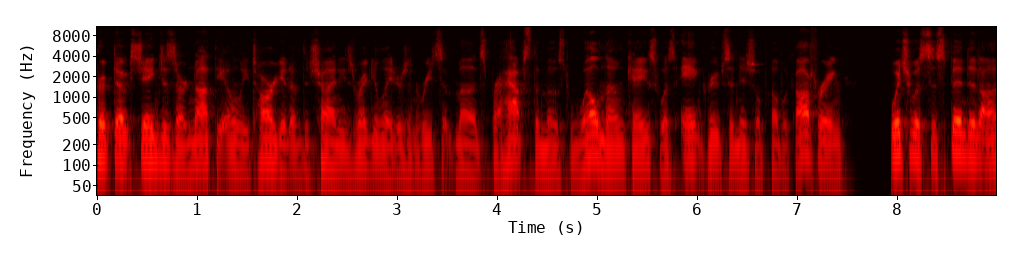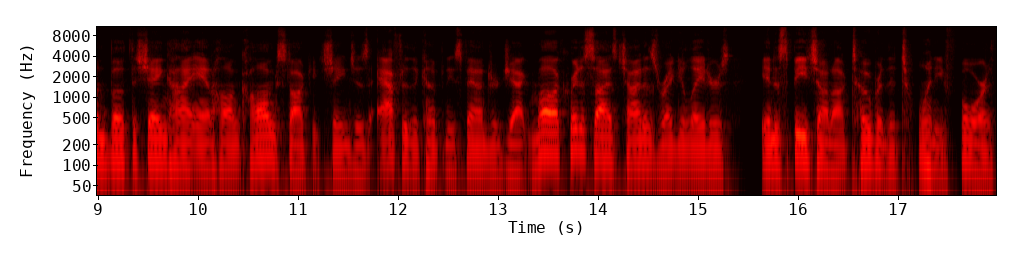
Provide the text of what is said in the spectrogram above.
Crypto exchanges are not the only target of the Chinese regulators in recent months. Perhaps the most well known case was Ant Group's initial public offering, which was suspended on both the Shanghai and Hong Kong stock exchanges after the company's founder, Jack Ma, criticized China's regulators in a speech on October the 24th.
